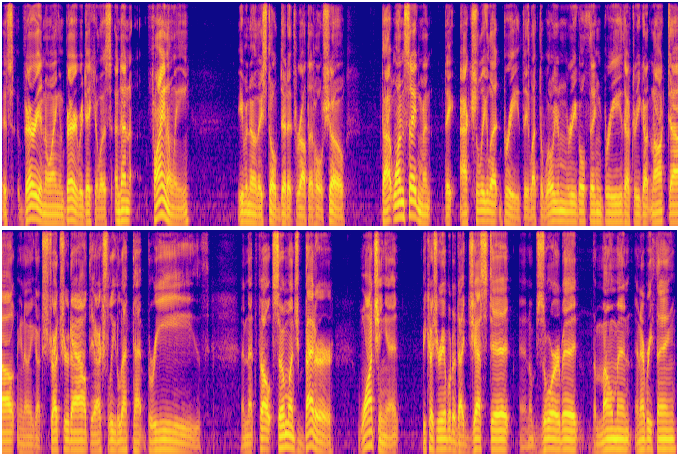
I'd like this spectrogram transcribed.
it's very annoying and very ridiculous. And then finally, even though they still did it throughout that whole show, that one segment they actually let breathe. They let the William Regal thing breathe after he got knocked out. You know, he got stretchered out. They actually let that breathe, and that felt so much better watching it because you're able to digest it and absorb it, the moment and everything.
